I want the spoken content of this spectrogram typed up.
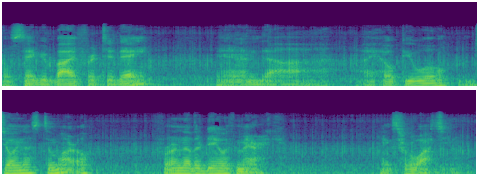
We'll say goodbye for today, and uh, I hope you will join us tomorrow for another day with Merrick. Thanks for watching.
